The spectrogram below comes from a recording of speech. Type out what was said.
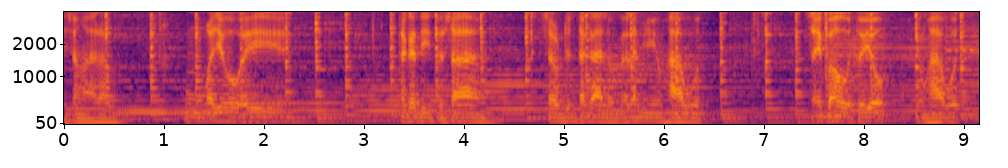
Isang araw. Kung kayo ay taga dito sa Southern Tagalog, alam niyo yung hawot. Sa iba ho, tuyo, yung hawot.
